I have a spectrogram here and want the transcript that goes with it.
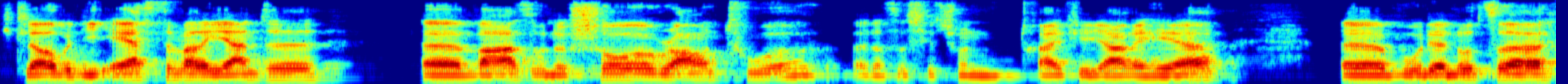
ich glaube, die erste Variante äh, war so eine Show-Around-Tour. Äh, das ist jetzt schon drei, vier Jahre her, äh, wo der Nutzer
